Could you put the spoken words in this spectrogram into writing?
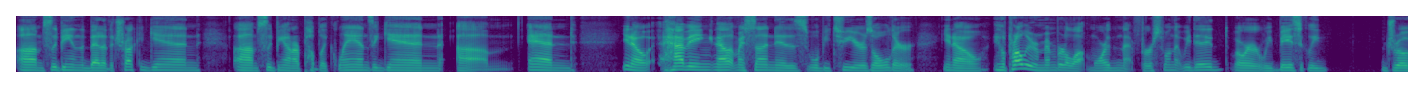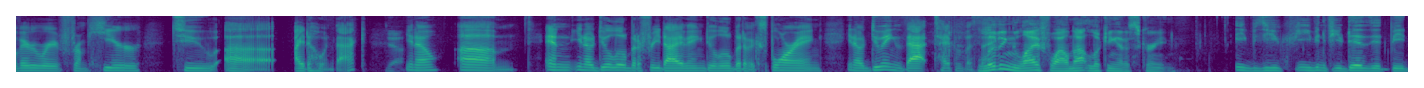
um, sleeping in the bed of the truck again, um, sleeping on our public lands again, um, and you know having now that my son is will be two years older, you know he'll probably remember a lot more than that first one that we did, where we basically drove everywhere from here to uh, Idaho and back. Yeah. You know, um, and you know, do a little bit of free diving, do a little bit of exploring. You know, doing that type of a thing. Living life while not looking at a screen. You, even if you did, it'd be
